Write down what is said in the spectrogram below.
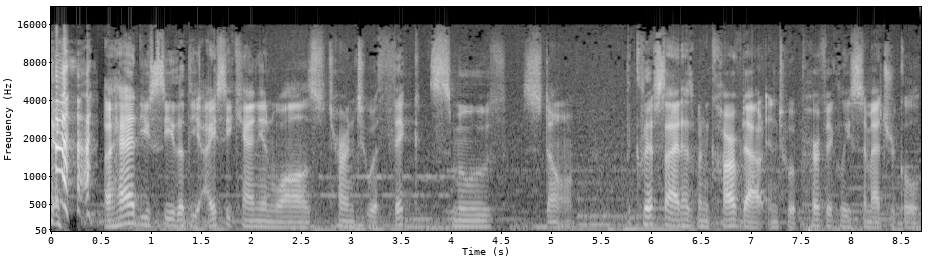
Ahead, you see that the icy canyon walls turn to a thick, smooth stone. The cliffside has been carved out into a perfectly symmetrical,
